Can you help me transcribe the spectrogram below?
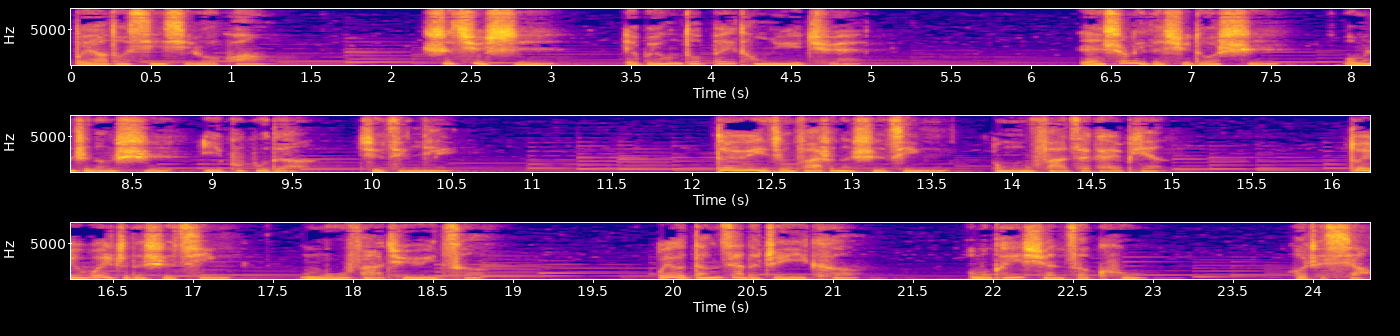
不要多欣喜若狂，失去时也不用多悲痛欲绝。人生里的许多事，我们只能是一步步的去经历。对于已经发生的事情，我们无法再改变；对于未知的事情，我们无法去预测。唯有当下的这一刻。我们可以选择哭，或者笑。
